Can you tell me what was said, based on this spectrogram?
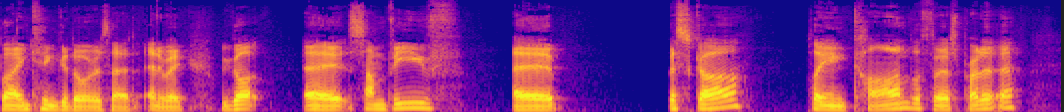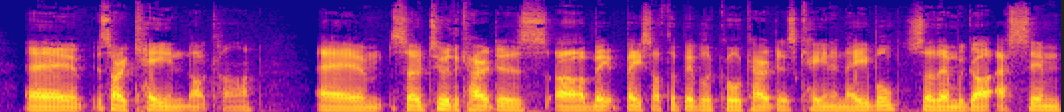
buying King Ghidorah's head. Anyway, we got uh, Samviv uh, Bhaskar playing Khan, the first Predator. Uh, sorry, Cain, not Khan. Um, so two of the characters are based off the biblical characters Cain and Abel. So then we got Asim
